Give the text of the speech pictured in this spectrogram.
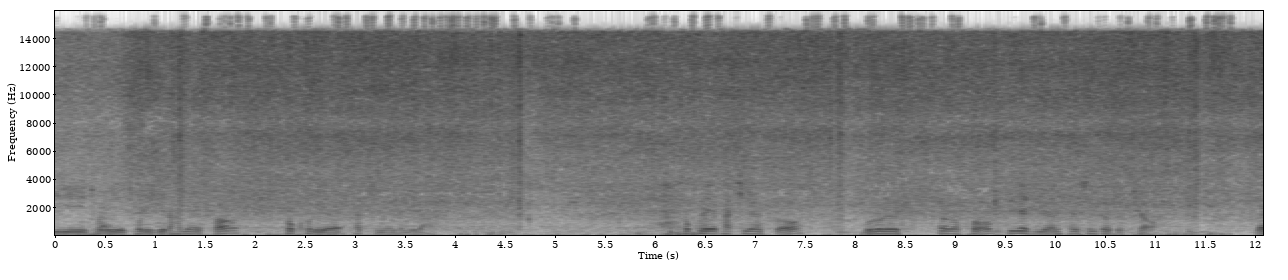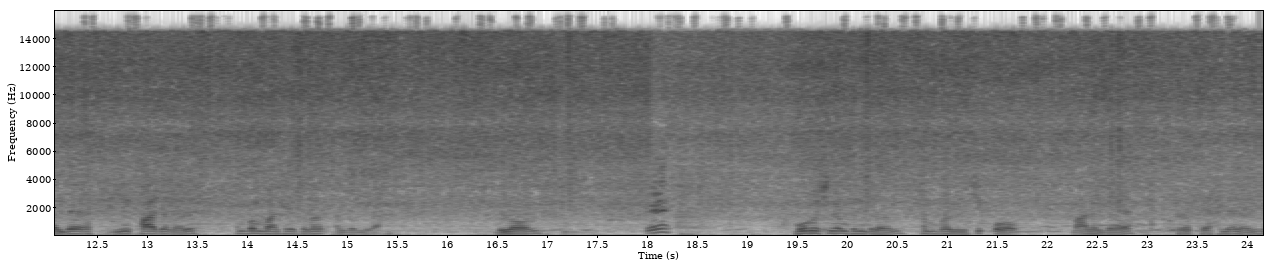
이리저리 조리질 하면서 소쿠리에 받치면 됩니다. 소쿠리에 받치면서 물을 틀어놓고 흘려주면 훨씬 더 좋죠. 그런데 이 과정을 한 번만 해서는 안 됩니다. 물론 예? 모르시는 분들은 한 번 씻고 마는데 그렇게 하면은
